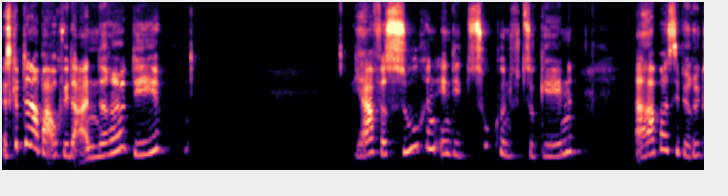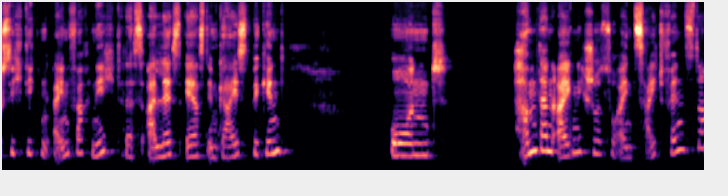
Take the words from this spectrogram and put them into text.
Es gibt dann aber auch wieder andere, die ja versuchen in die Zukunft zu gehen, aber sie berücksichtigen einfach nicht, dass alles erst im Geist beginnt und haben dann eigentlich schon so ein Zeitfenster,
